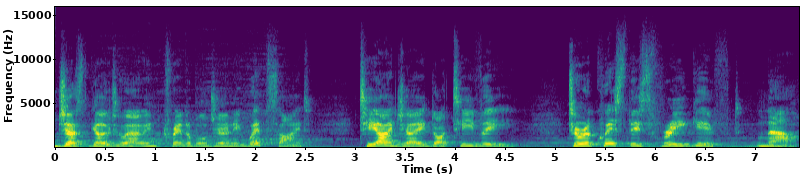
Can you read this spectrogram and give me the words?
Just go to our Incredible Journey website, tij.tv, to request this free gift now.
